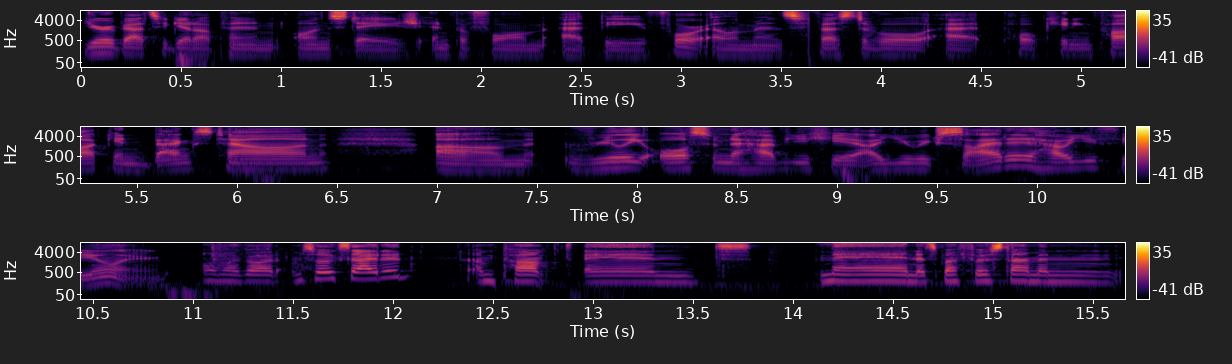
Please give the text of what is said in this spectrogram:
you're about to get up and on stage and perform at the Four Elements Festival at Paul Keating Park in Bankstown. Um, really awesome to have you here. Are you excited? How are you feeling? Oh my god, I'm so excited. I'm pumped, and man, it's my first time in.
